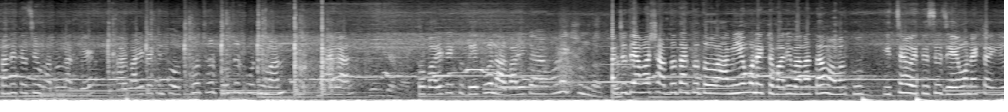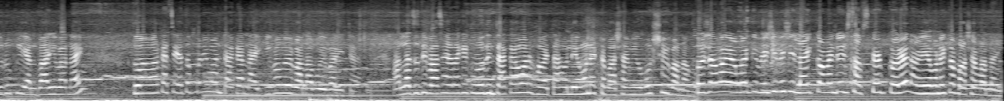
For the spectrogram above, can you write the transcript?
আপনাদের কাছেও ভালো লাগবে। আর বাড়িটা কিন্তু প্রচুর প্রচুর পরিমাণ ভাইরাল তো বাড়িটা একটু দেখুন, আর বাড়িটা অনেক সুন্দর। আর যদি আমার সাধ্য থাকতো, তো আমি এমন একটা বাড়ি বানাতাম। আমার খুব ইচ্ছা হইতেছে যে এমন একটা ইউরোপিয়ান বাড়ি বানাই। তো আমার কাছে এত পরিমাণ টাকা নাই, কীভাবে বানাবো এই বাড়িটা? আল্লাহ যদি বাসায় রাখে, কোনোদিন টাকা আমার হয়, তাহলে এমন একটা বাসা আমি অবশ্যই বানাবো। তো সবাই আমাকে বেশি বেশি লাইক কমেন্ট সাবস্ক্রাইব করেন। আমি এমন একটা বাসা বানাই।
